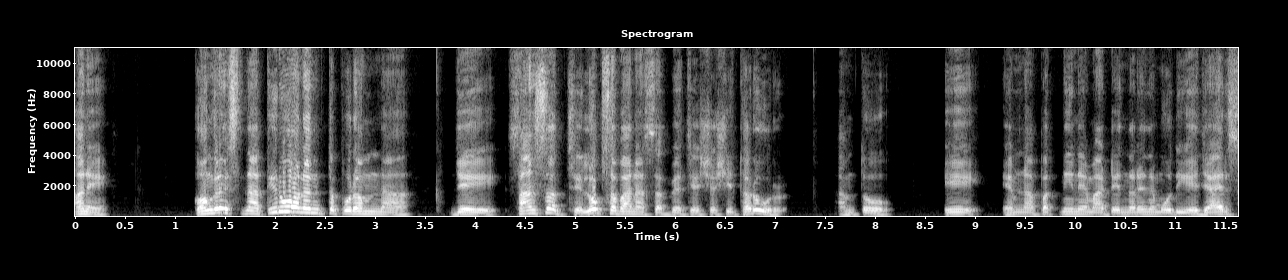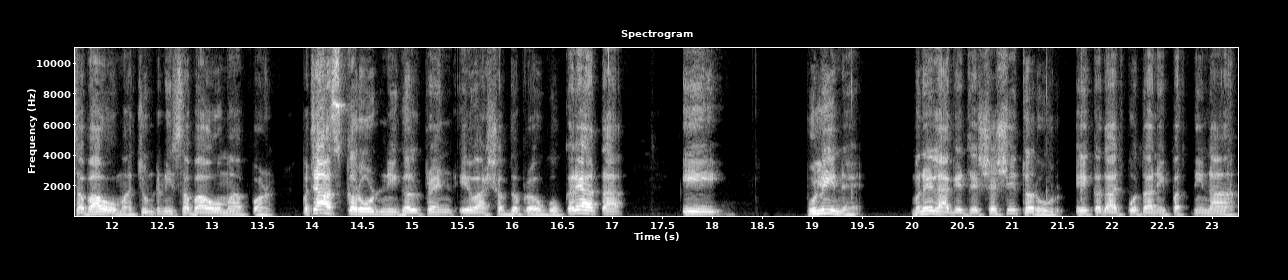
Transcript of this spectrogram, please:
અને કોંગ્રેસના તિરુઅનંતપુરમના જે સાંસદ છે, લોકસભાના સભ્ય છે, શશી થરૂર. આમ તો એ એમના પત્નીને માટે નરેન્દ્ર મોદીએ જાહેર સભાઓમાં, ચૂંટણી સભાઓમાં પણ પચાસ કરોડની ગર્લફ્રેન્ડ એવા શબ્દ પ્રયોગો કર્યા હતા. એ ભૂલીને મને લાગે છે, શશી થરૂર એ કદાચ પોતાની પત્નીના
